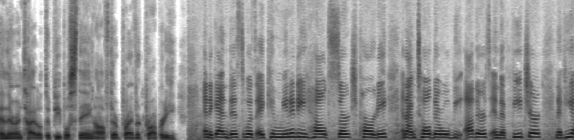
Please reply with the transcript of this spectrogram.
and they're entitled to people staying off their private property. And again, this was a community held search party, and I'm told there will be others in the future. And if you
